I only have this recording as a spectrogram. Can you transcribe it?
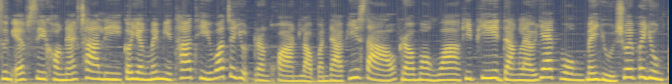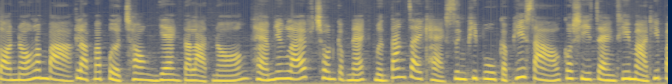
ซึ่ง FC ของแน็กชาลีก็ยังไม่มีท่าทีว่าจะหยุดรังควานเหล่าบรรดาพี่สาว เพราะมองว่าพี่ๆดังแล้วแยกวง ไม่อยู่ช่วยพยุงตอนน้องลำบาก กลับมาเปิดช่องแย่งตลาดน้อง แถมยังไลฟ์ชนกับแน็กเหมือนตั้งใจแขก ซึ่งพี่ปูกับพี่สาวก็ชี้แจงที่มาที่ไป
